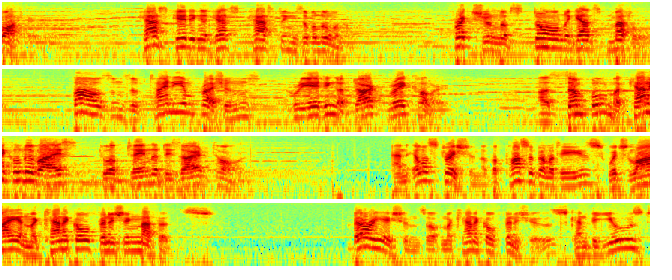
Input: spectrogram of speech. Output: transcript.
Water, cascading against castings of aluminum, friction of stone against metal, thousands of tiny impressions creating a dark gray color. A simple mechanical device to obtain the desired tone. An illustration of the possibilities which lie in mechanical finishing methods. Variations of mechanical finishes can be used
